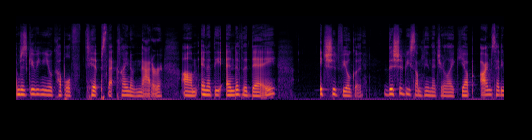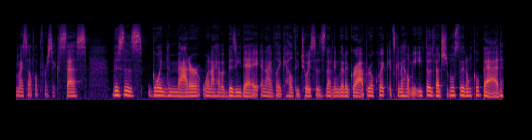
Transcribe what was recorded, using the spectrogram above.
i'm just giving you a couple tips that kind of matter um, and at the end of the day it should feel good this should be something that you're like, yep, I'm setting myself up for success. This is going to matter when I have a busy day and I have like healthy choices that I'm going to grab real quick. It's going to help me eat those vegetables so they don't go bad.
